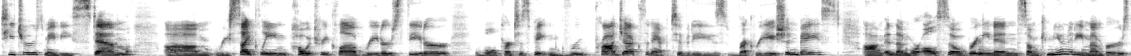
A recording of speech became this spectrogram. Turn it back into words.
teachers, maybe STEM, um, recycling, poetry club, readers theater. We'll participate in group projects and activities, recreation based. Um, and then we're also bringing in some community members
